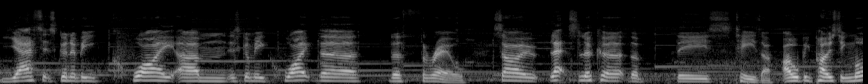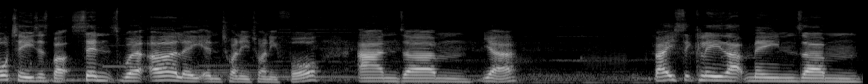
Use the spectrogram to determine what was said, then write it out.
yes it's going to be quite um it's going to be quite the the thrill. So let's look at the this teaser. I will be posting more teasers, but since we're early in 2024, and um, yeah, basically that means um,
